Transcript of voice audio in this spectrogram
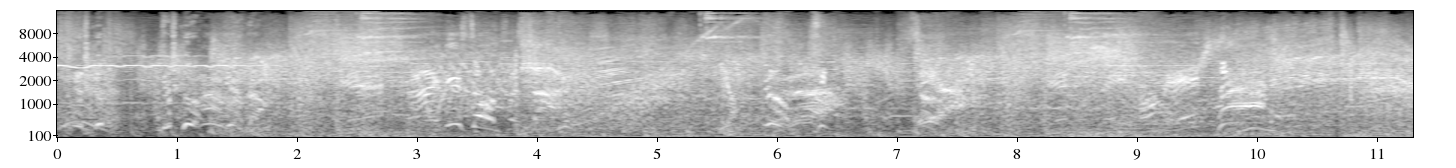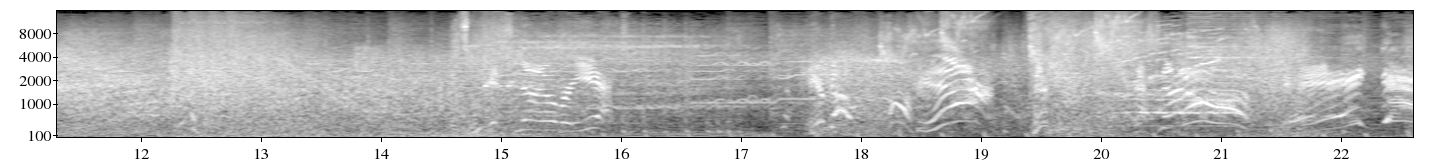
Try this on for size! It's, not over yet! Here goes! That's not all! Take that!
